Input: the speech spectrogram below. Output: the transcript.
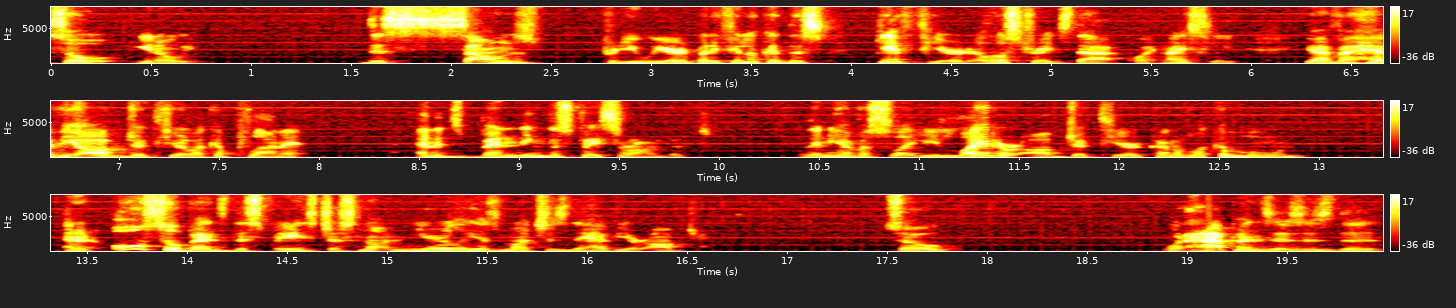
So, you know, this sounds pretty weird, but if you look at this GIF here, it illustrates that quite nicely. You have a heavy object here, like a planet, and it's bending the space around it. And then you have a slightly lighter object here, kind of like a moon, and it also bends the space, just not nearly as much as the heavier object. So, what happens is, is the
